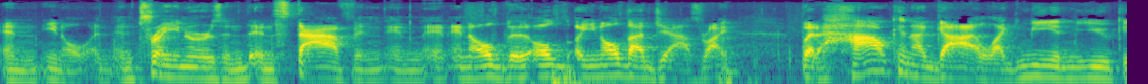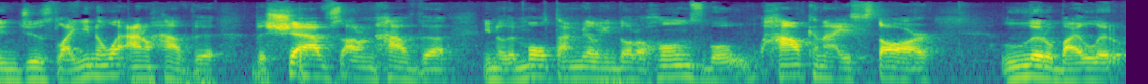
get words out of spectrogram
and you know and, and trainers and, and staff and, and, and all the all you know all that jazz right but how can a guy like me and you can just like you know what i don't have the the chefs i don't have the you know the multi-million dollar homes but how can i start little by little.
